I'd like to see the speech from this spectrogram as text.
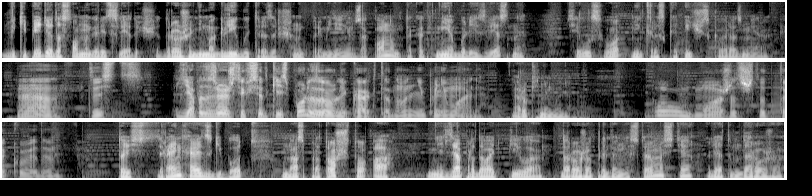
Википедия дословно говорит следующее. Дрожжи не могли быть разрешены к применению законом, так как не были известны в силу своего микроскопического размера. А, то есть я подозреваю, что их все-таки использовали как-то, но не понимали. Руки не мыли. Ну, может, что-то такое, да. То есть Райнхайцгебот у нас про то, что А. Нельзя продавать пиво дороже определенной стоимости, летом дороже,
